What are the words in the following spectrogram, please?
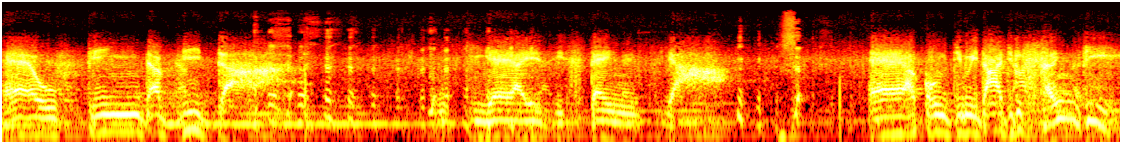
É o fim da vida. O que é a existência? É a continuidade do sangue.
